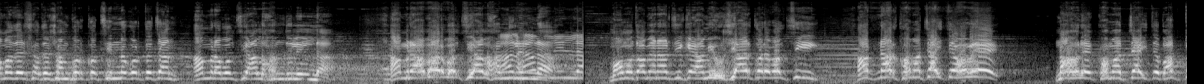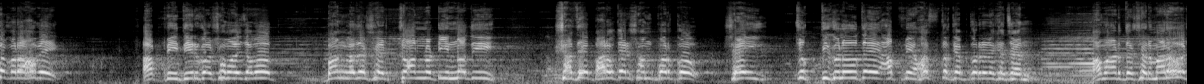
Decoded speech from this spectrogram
আমাদের সাথে সম্পর্ক ছিন্ন করতে চান আমরা বলছি আলহামদুলিল্লাহ। আমরা আবার বলছি আলহামদুলিল্লাহ। মমতা ব্যানার্জিকে আমি হুঁশিয়ার করে বলছি আপনার ক্ষমা চাইতে হবে না হলে ক্ষমা চাইতে বাধ্য করা হবে। আপনি দীর্ঘ সময় যাবৎ বাংলাদেশের চুয়ান্নটি নদী সাথে ভারতের সম্পর্ক, সেই চুক্তিগুলোতে আপনি হস্তক্ষেপ করে রেখেছেন। আমার দেশের মানুষ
